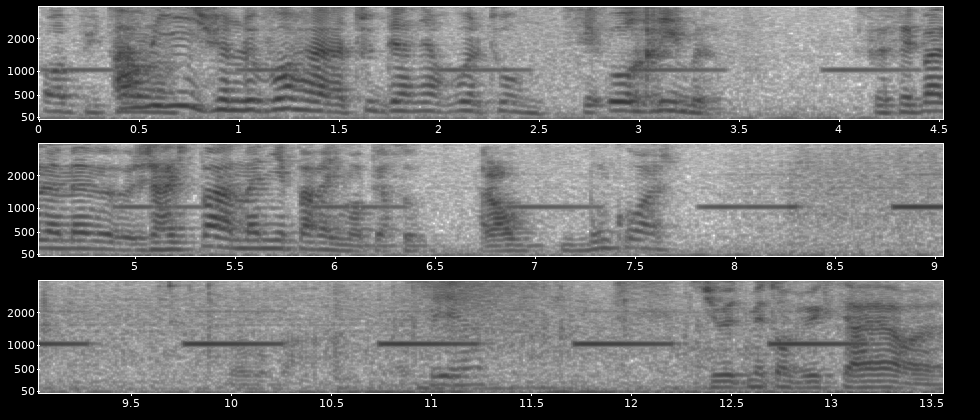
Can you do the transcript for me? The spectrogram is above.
Oh putain. Ah oui, je viens de le voir, là, la toute dernière roue elle tourne. C'est horrible. Parce que c'est pas la même. J'arrive pas à manier pareil, moi perso. Alors, bon courage. Bon, bon, bah, si, hein. Si tu veux te mettre en vue extérieure, euh,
